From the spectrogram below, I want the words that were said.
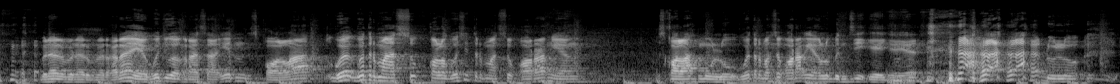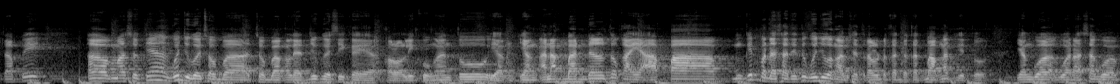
benar benar benar karena ya gue juga ngerasain sekolah gue gue termasuk kalau gue sih termasuk orang yang sekolah mulu. Gue termasuk orang yang lu benci kayaknya ya. Dulu. Tapi eh, maksudnya gue juga coba coba ngeliat juga sih kayak kalau lingkungan tuh yang yang anak bandel tuh kayak apa. Mungkin pada saat itu gue juga nggak bisa terlalu dekat-dekat banget gitu. Yang gua gua rasa gua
